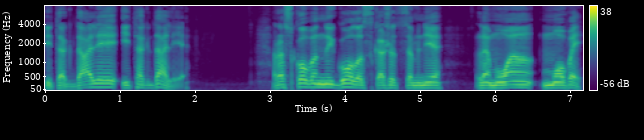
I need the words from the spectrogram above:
И так далее, и так далее. Раскованный голос кажется мне «le moins mauvais».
